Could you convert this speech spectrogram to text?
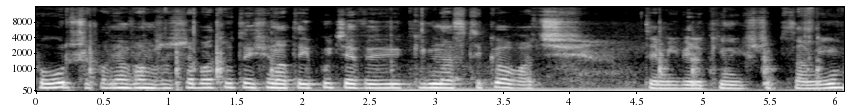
Kurczę, powiem wam, że trzeba tutaj się na tej płycie wygimnastykować tymi wielkimi szczypcami.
